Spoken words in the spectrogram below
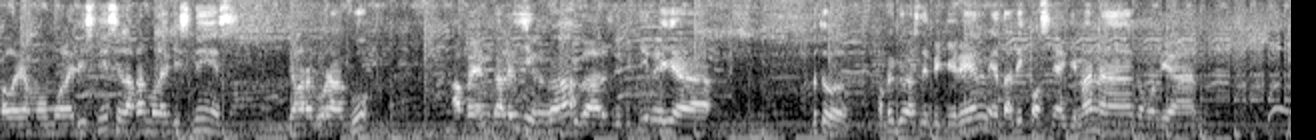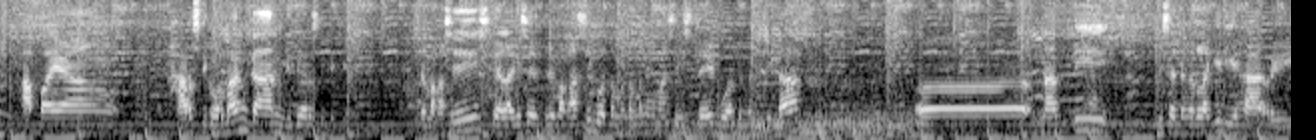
kalau yang mau mulai bisnis silakan mulai bisnis jangan ragu-ragu apa yang kalian suka juga harus dipikirin. iya betul. Tapi gue harus dipikirin ya tadi costnya gimana kemudian apa yang harus dikorbankan gitu harus dipikirin. Terima kasih. Sekali lagi saya terima kasih buat teman-teman yang masih stay buat dengerin kita. Eh nanti bisa denger lagi di hari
